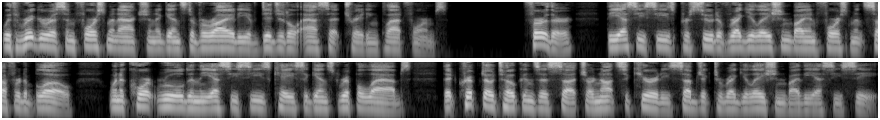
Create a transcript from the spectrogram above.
with rigorous enforcement action against a variety of digital asset trading platforms. Further, the SEC's pursuit of regulation by enforcement suffered a blow when a court ruled in the SEC's case against Ripple Labs that crypto tokens as such are not securities subject to regulation by the SEC.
